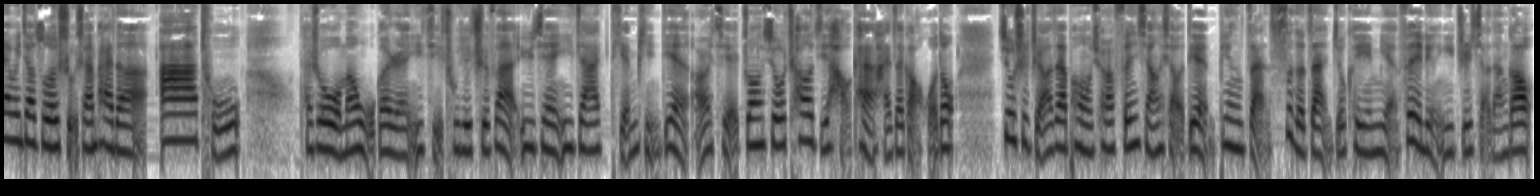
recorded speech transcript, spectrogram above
下一位叫做蜀山派的阿图，他说：“我们五个人一起出去吃饭，遇见一家甜品店，而且装修超级好看，还在搞活动，就是只要在朋友圈分享小店并攒四个赞，就可以免费领一只小蛋糕。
